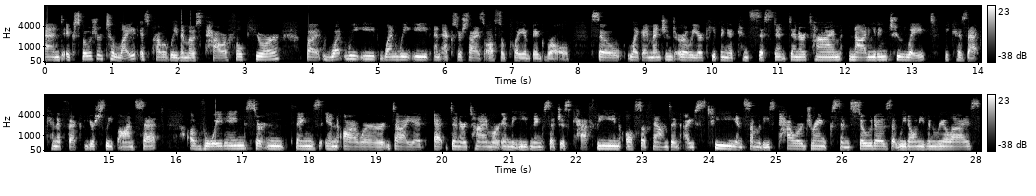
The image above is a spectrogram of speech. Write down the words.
And exposure to light is probably the most powerful cure. But what we eat, when we eat, and exercise also play a big role. So, like I mentioned earlier, keeping a consistent dinner time, not eating too late because that can affect your sleep onset, avoiding certain things in our diet at dinner time or in the evening, such as caffeine, also found in iced tea and some of these power drinks and sodas that we don't even realize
